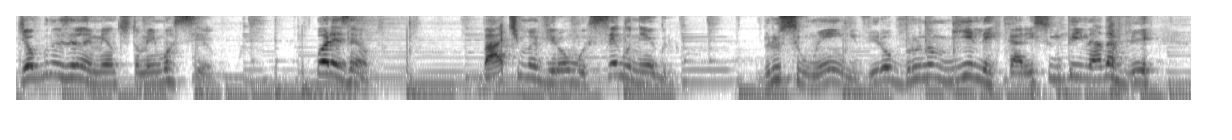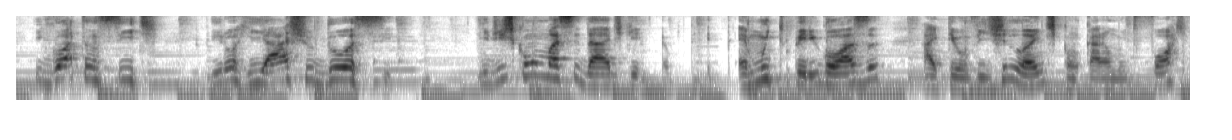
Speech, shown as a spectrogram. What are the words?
de alguns elementos meio morcego. Por exemplo, Batman virou morcego negro, Bruce Wayne virou Bruno Miller, cara, isso não tem nada a ver. E Gotham City virou Riacho Doce. Me diz como uma cidade que é muito perigosa Aí tem um vigilante, que é um cara muito forte.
